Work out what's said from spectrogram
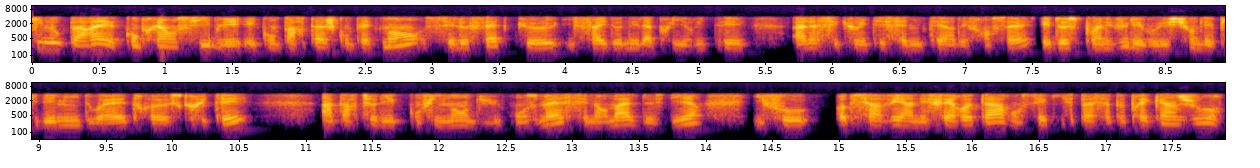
Qui nous paraît compréhensible et, qu'on partage complètement, c'est le fait qu'il faille donner la priorité à la sécurité sanitaire des Français. Et de ce point de vue, l'évolution de l'épidémie doit être euh, scrutée. À partir des confinements du 11 mai, c'est normal de se dire il faut observer un effet retard. On sait qu'il se passe à peu près 15 jours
